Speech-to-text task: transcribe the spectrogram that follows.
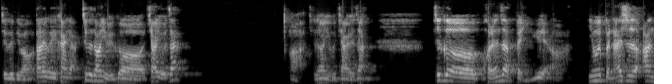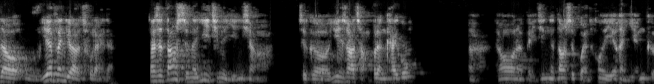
这个地方大家可以看一下，这个地方有一个加油站啊，这地方有个加油站，这个可能在本月啊，因为本来是按照五月份就要出来的，但是当时呢疫情的影响啊，这个印刷厂不能开工啊，然后呢北京呢当时管控的也很严格，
